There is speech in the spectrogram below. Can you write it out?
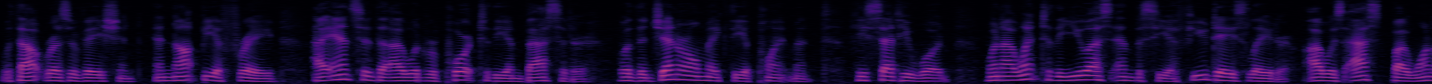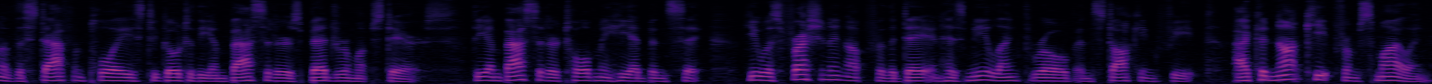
without reservation, and not be afraid. I answered that I would report to the ambassador. Would the general make the appointment? He said he would. When I went to the U.S. Embassy a few days later, I was asked by one of the staff employees to go to the ambassador's bedroom upstairs. The ambassador told me he had been sick. He was freshening up for the day in his knee-length robe and stocking feet. I could not keep from smiling,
